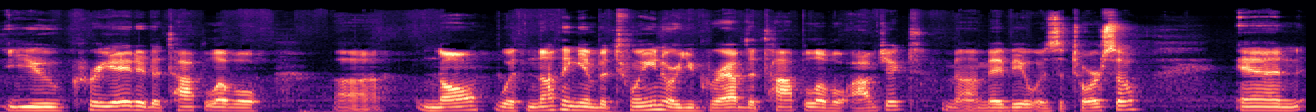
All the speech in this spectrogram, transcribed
you created a top level uh, null with nothing in between or you grabbed the top level object. Uh, maybe it was the torso and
